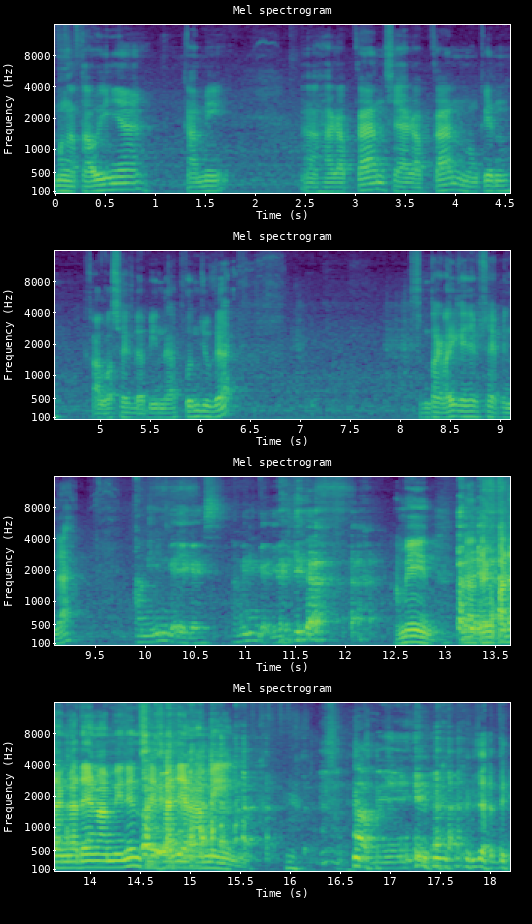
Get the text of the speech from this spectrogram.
mengetahuinya. Kami eh, harapkan, saya harapkan mungkin kalau saya sudah pindah pun juga sebentar lagi kayaknya saya pindah. Aminin nggak ya guys? Aminin nggak kira-kira? Amin. Nah, daripada nggak ada yang aminin, saya saja yang amin. Amin. Jadi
